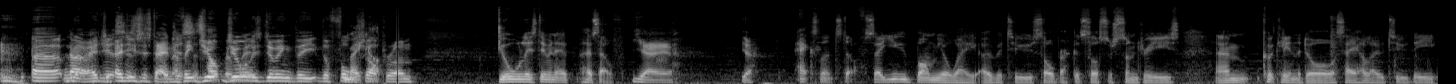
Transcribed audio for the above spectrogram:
Uh, no, Ed, Edgius Edgius is- is staying. I think is Jewel, Jewel is doing the, the full makeup. shop run. Jewel is doing it herself. Yeah, yeah, yeah. Excellent stuff. So you bomb your way over to Soulbracker's Sorcerer's Sundries, um, quickly in the door, say hello to the,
